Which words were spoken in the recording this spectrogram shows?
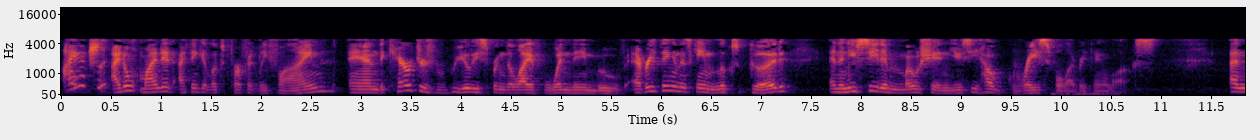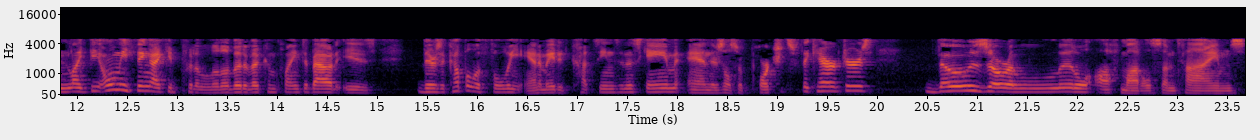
I actually I don't mind it. I think it looks perfectly fine and the characters really spring to life when they move. Everything in this game looks good and then you see it in motion, you see how graceful everything looks. And like the only thing I could put a little bit of a complaint about is there's a couple of fully animated cutscenes in this game, and there's also portraits for the characters. Those are a little off model sometimes.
